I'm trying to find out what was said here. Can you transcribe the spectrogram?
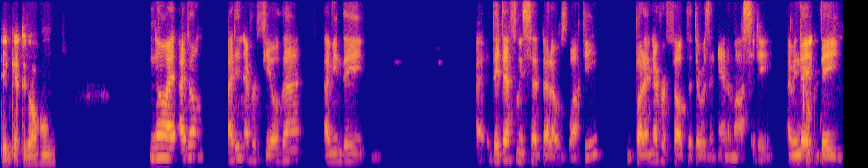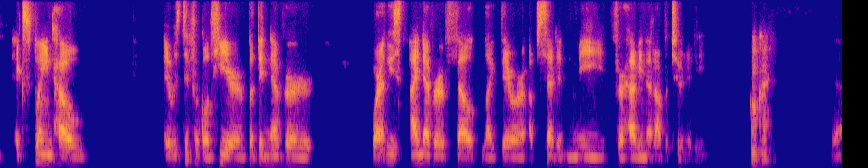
did get to go home? No, I, I don't. I didn't ever feel that. I mean, they they definitely said that I was lucky, but I never felt that there was an animosity. I mean, they okay. they explained how it was difficult here, but they never, or at least I never felt like they were upset at me for having that opportunity. Okay. Yeah.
